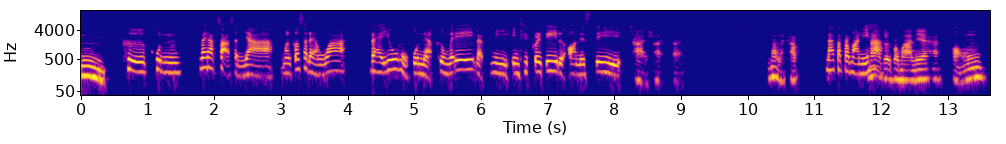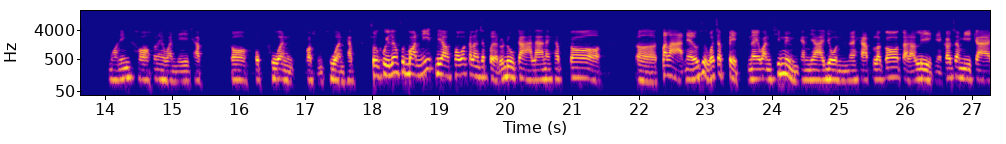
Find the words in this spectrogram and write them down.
อืมคือคุณไม่รักษาสัญญา มันก็แสดงว่า value ของคุณเนี่ย คือไม่ได้แบบมี integrity หรือ honesty ใช่ใช่ใช่นั่นแหละครับ น่าจะประมาณนี้น่าค่ะจะประมาณนี้ฮะของ Morning Talk ในวันนี้ครับ ก็ครบถ้วนพอสมควรครับชวนคุยเรื่องฟุตบอลนิดเดียวเพราะว่ากำลังจะเปิดฤดูกาลแล้วนะครับ ก็เอ่อ ตลาดเนี่ยรู้สึกว่าจะปิดในวันที่ 1 กันยายนนะครับแล้วก็แต่ละลีกเนี่ยก็จะมีการ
